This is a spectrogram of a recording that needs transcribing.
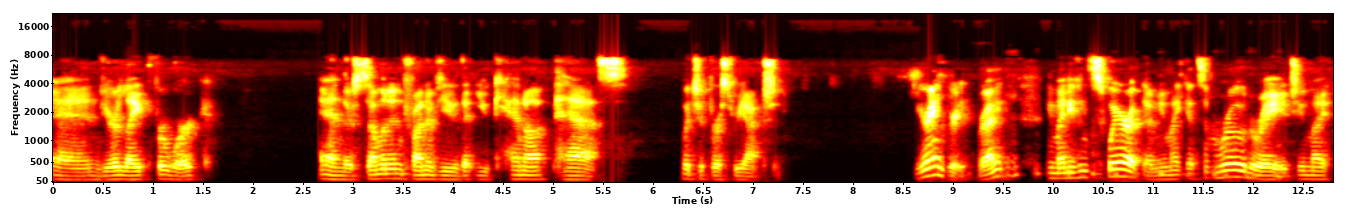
and you're late for work and there's someone in front of you that you cannot pass, what's your first reaction? You're angry, right? You might even swear at them. You might get some road rage. You might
